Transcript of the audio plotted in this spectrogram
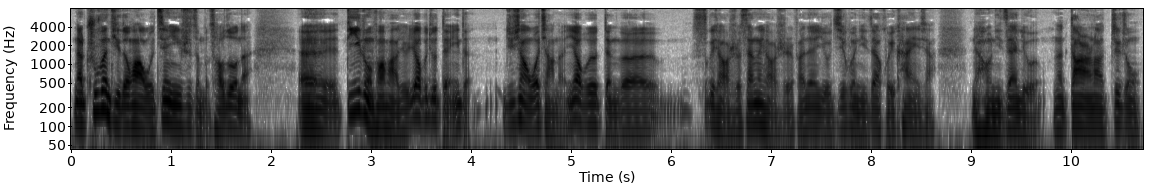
那出问题的话，我建议是怎么操作呢？呃，第一种方法就要不就等一等，就像我讲的，要不就等个四个小时、三个小时，反正有机会你再回看一下，然后你再留。那当然了，这种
